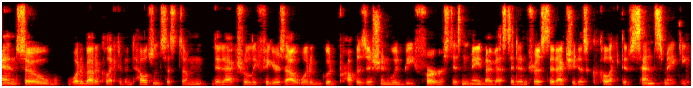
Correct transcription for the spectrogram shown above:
And so, what about a collective intelligence system that actually figures out what a good proposition would be first, isn't made by vested interests, that actually does collective sense making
